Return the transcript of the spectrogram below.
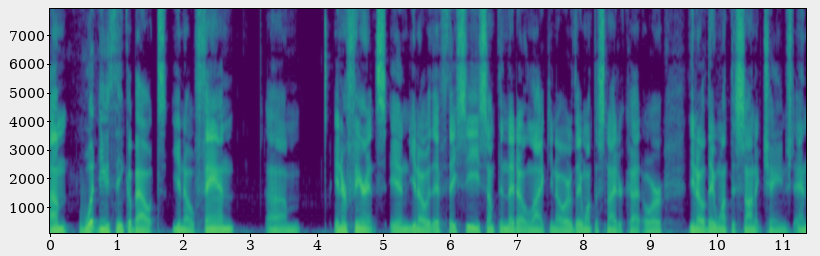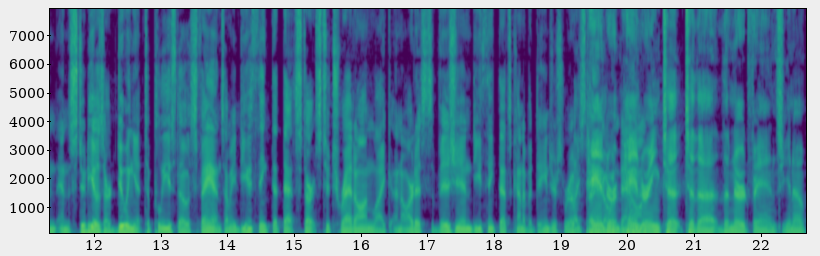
Um, what do you think about you know fan um, interference in you know if they see something they don't like you know or they want the Snyder cut or you know they want the Sonic changed and and the studios are doing it to please those fans. I mean, do you think that that starts to tread on like an artist's vision? Do you think that's kind of a dangerous road to Like start pandering, going down? pandering to to the the nerd fans. You know.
